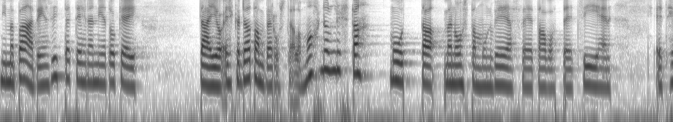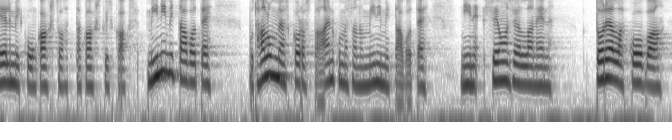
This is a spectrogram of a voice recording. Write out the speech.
Niin mä päätin sitten tehdä niin, että okei, tämä ei ole ehkä datan perusteella mahdollista, mutta mä nostan mun VSV-tavoitteet siihen, että helmikuun 2022 minimitavoite, mutta haluan myös korostaa, aina kun mä sanon minimitavoite, niin se on sellainen todella kova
